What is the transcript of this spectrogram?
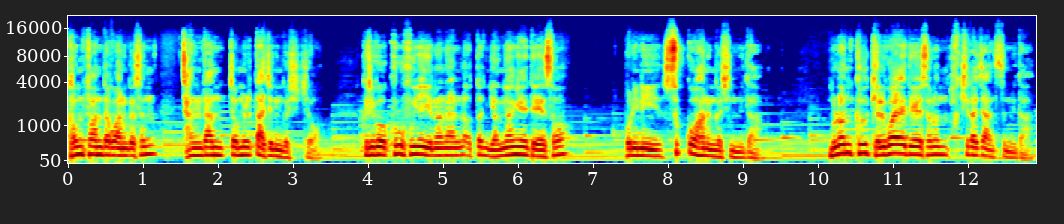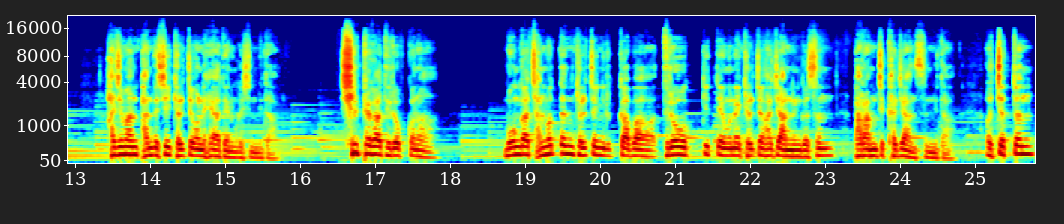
검토한다고 하는 것은 장단점을 따지는 것이죠. 그리고 그 후에 일어날 어떤 영향에 대해서 본인이 숙고하는 것입니다. 물론 그 결과에 대해서는 확실하지 않습니다. 하지만 반드시 결정을 해야 되는 것입니다. 실패가 두렵거나 뭔가 잘못된 결정일까봐 두려웠기 때문에 결정하지 않는 것은 바람직하지 않습니다. 어쨌든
